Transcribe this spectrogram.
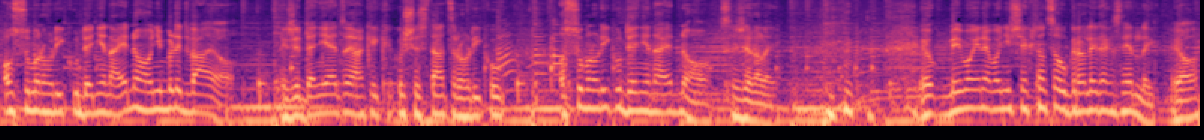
8 rohlíků denně na jednoho, oni byli dva, jo. Takže denně je to nějakých jako 16 rohlíků. 8 rohlíků denně na jednoho sežrali. jo, mimo jiné, oni všechno, co ukradli, tak snědli, jo.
